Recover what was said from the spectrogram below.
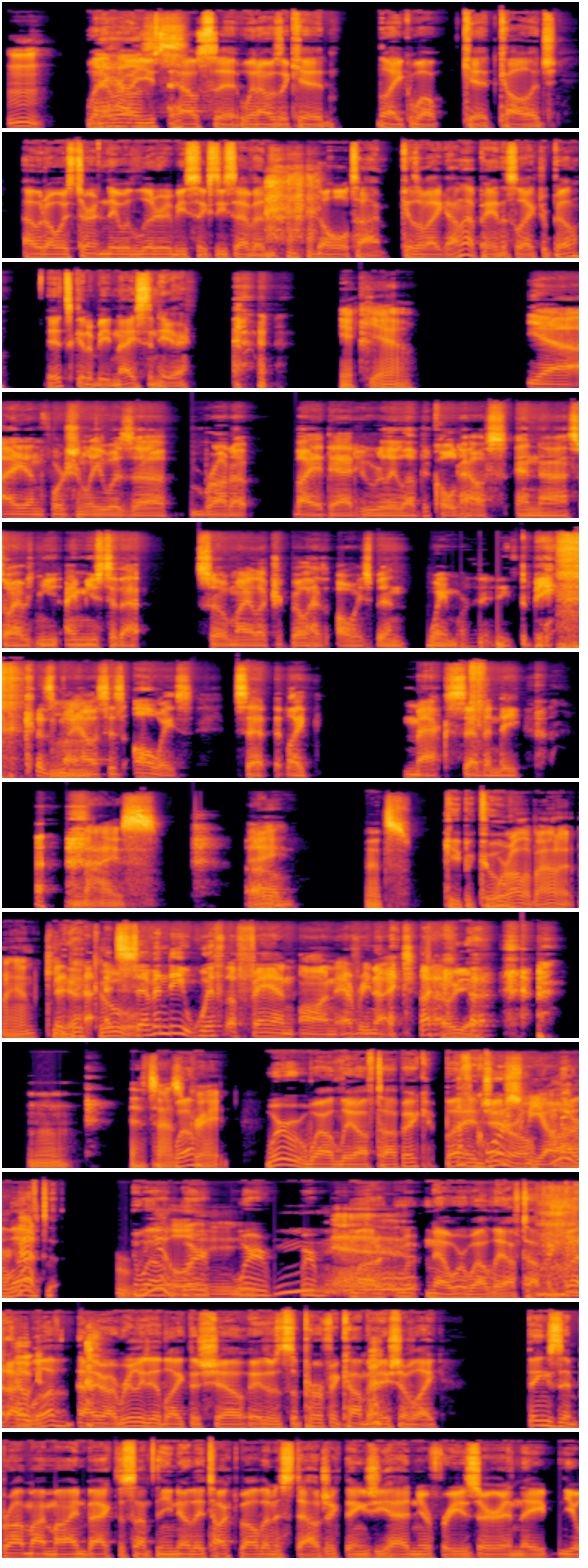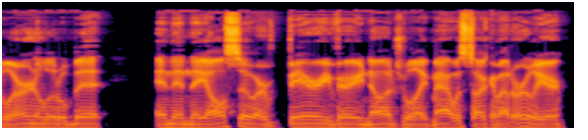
Mm. Whenever I used to house sit when I was a kid, like, well, kid, college, I would always turn, and they would literally be 67 the whole time because I'm like, I'm not paying this electric bill. It's going to be nice in here. Heck yeah. Yeah, I unfortunately was uh, brought up by a dad who really loved a cold house, and uh, so I was I'm used to that. So my electric bill has always been way more than it needs to be because my Mm. house is always set at like max seventy. Nice. Hey, Um, that's Keep it cool. we're all about it, man. Keep at- it at cool. seventy with a fan on every night. Oh, yeah. Mm. That sounds Well, great. we're wildly off topic, but Of in course general, we are. I We're Well, Really? we're we're we're, moder- no, we're wildly off topic. But I Okay. love, I, I really did like the show. It was the perfect combination of like things that brought my mind back to something. You know, they talked about all the nostalgic things you had in your freezer, and they you learn a little bit, and then they also are very very knowledgeable, like Matt was talking about earlier,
